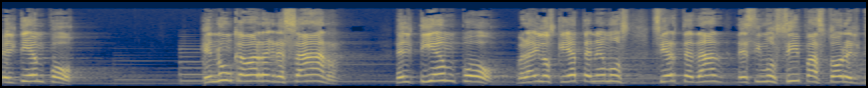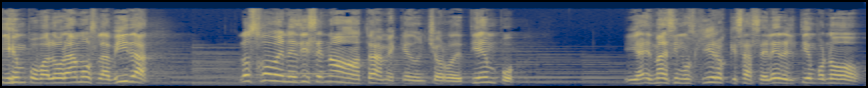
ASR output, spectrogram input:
El tiempo, que nunca va a regresar. El tiempo, ¿verdad? Y los que ya tenemos cierta edad decimos, sí, pastor, el tiempo, valoramos la vida los jóvenes dicen, no, todavía me queda un chorro de tiempo. Y además decimos, quiero que se acelere el tiempo. No,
